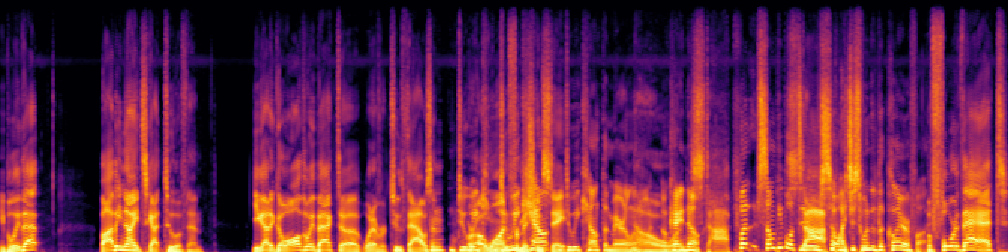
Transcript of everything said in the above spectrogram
You believe that? Bobby Knight's got two of them. You got to go all the way back to whatever 2000 Do or we, 01 do we for Michigan count, State. Do we count the Maryland? one? No. Okay, no. Stop. But some people Stop. do, so I just wanted to clarify. Before that,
